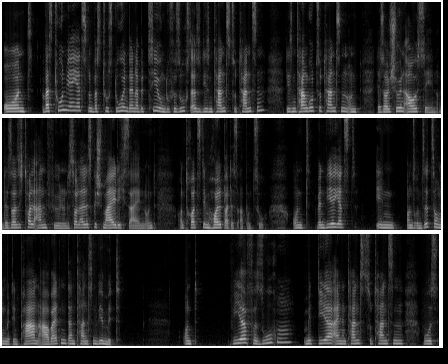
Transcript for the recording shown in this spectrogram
und was tun wir jetzt und was tust du in deiner Beziehung? Du versuchst also diesen Tanz zu tanzen, diesen Tango zu tanzen und der soll schön aussehen und der soll sich toll anfühlen und es soll alles geschmeidig sein und, und trotzdem holpert es ab und zu. Und wenn wir jetzt in unseren Sitzungen mit den Paaren arbeiten, dann tanzen wir mit. Und wir versuchen mit dir einen Tanz zu tanzen, wo es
